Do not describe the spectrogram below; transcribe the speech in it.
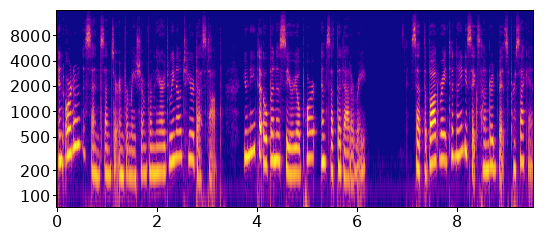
In order to send sensor information from the Arduino to your desktop, you need to open a serial port and set the data rate. Set the baud rate to 9600 bits per second.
